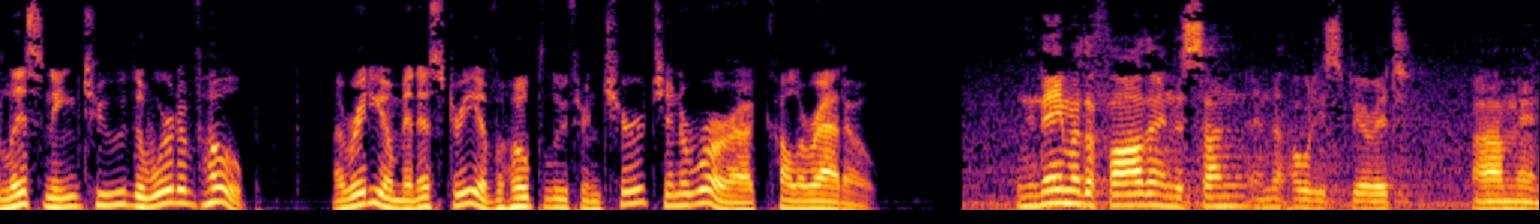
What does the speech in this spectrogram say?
listening to The Word of Hope, a radio ministry of Hope Lutheran Church in Aurora, Colorado. In the name of the Father, and the Son, and the Holy Spirit. Amen.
